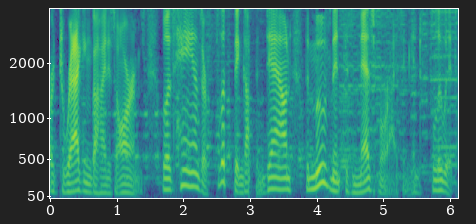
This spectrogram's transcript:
are dragging behind his arms, while his hands are flipping up and down. The movement is mesmerizing and fluid.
